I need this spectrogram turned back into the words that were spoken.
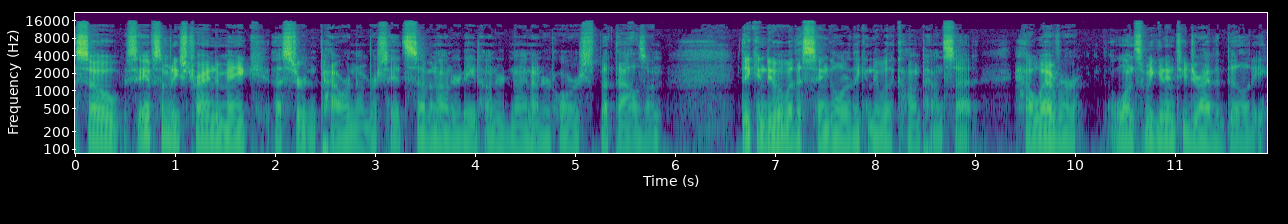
So, say if somebody's trying to make a certain power number, say it's 700, 800, 900 horse, 1000, they can do it with a single or they can do it with a compound set. However, once we get into drivability,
